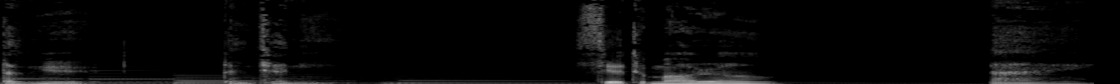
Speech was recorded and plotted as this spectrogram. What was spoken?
等雨等着你。See you tomorrow，bye。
